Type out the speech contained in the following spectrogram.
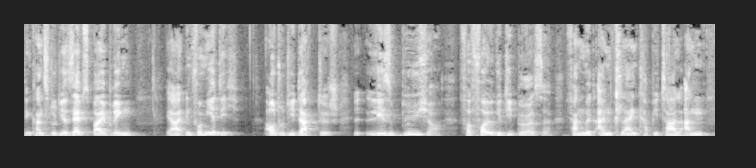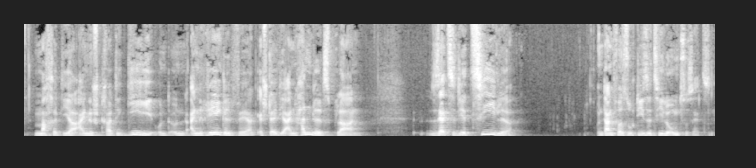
den kannst du dir selbst beibringen. Ja, informier dich, autodidaktisch, lese Bücher, verfolge die Börse, fang mit einem kleinen Kapital an, mache dir eine Strategie und, und ein Regelwerk, erstell dir einen Handelsplan, setze dir Ziele und dann versuch diese Ziele umzusetzen.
